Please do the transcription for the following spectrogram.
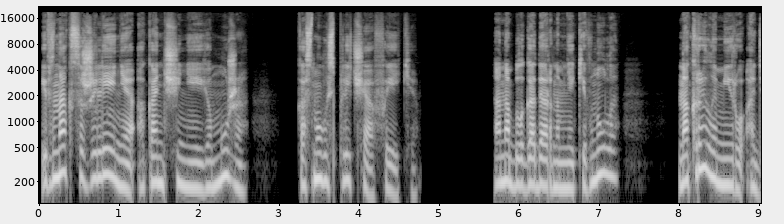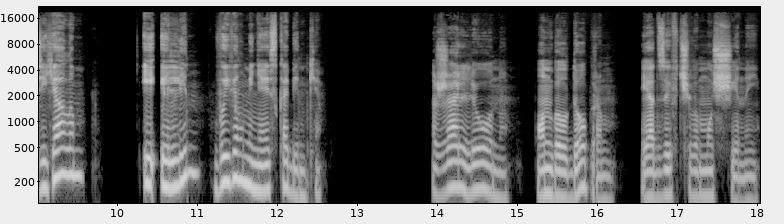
и в знак сожаления о кончине ее мужа коснулась плеча Фейки. Она благодарно мне кивнула, накрыла миру одеялом, и Эллин вывел меня из кабинки. «Жаль Леона. Он был добрым и отзывчивым мужчиной»,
